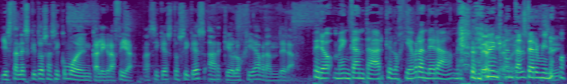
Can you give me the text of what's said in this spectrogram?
y están escritos así como en caligrafía. Así que esto sí que es arqueología brandera. Pero me encanta arqueología brandera, me, encanta el ¿eh? término.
